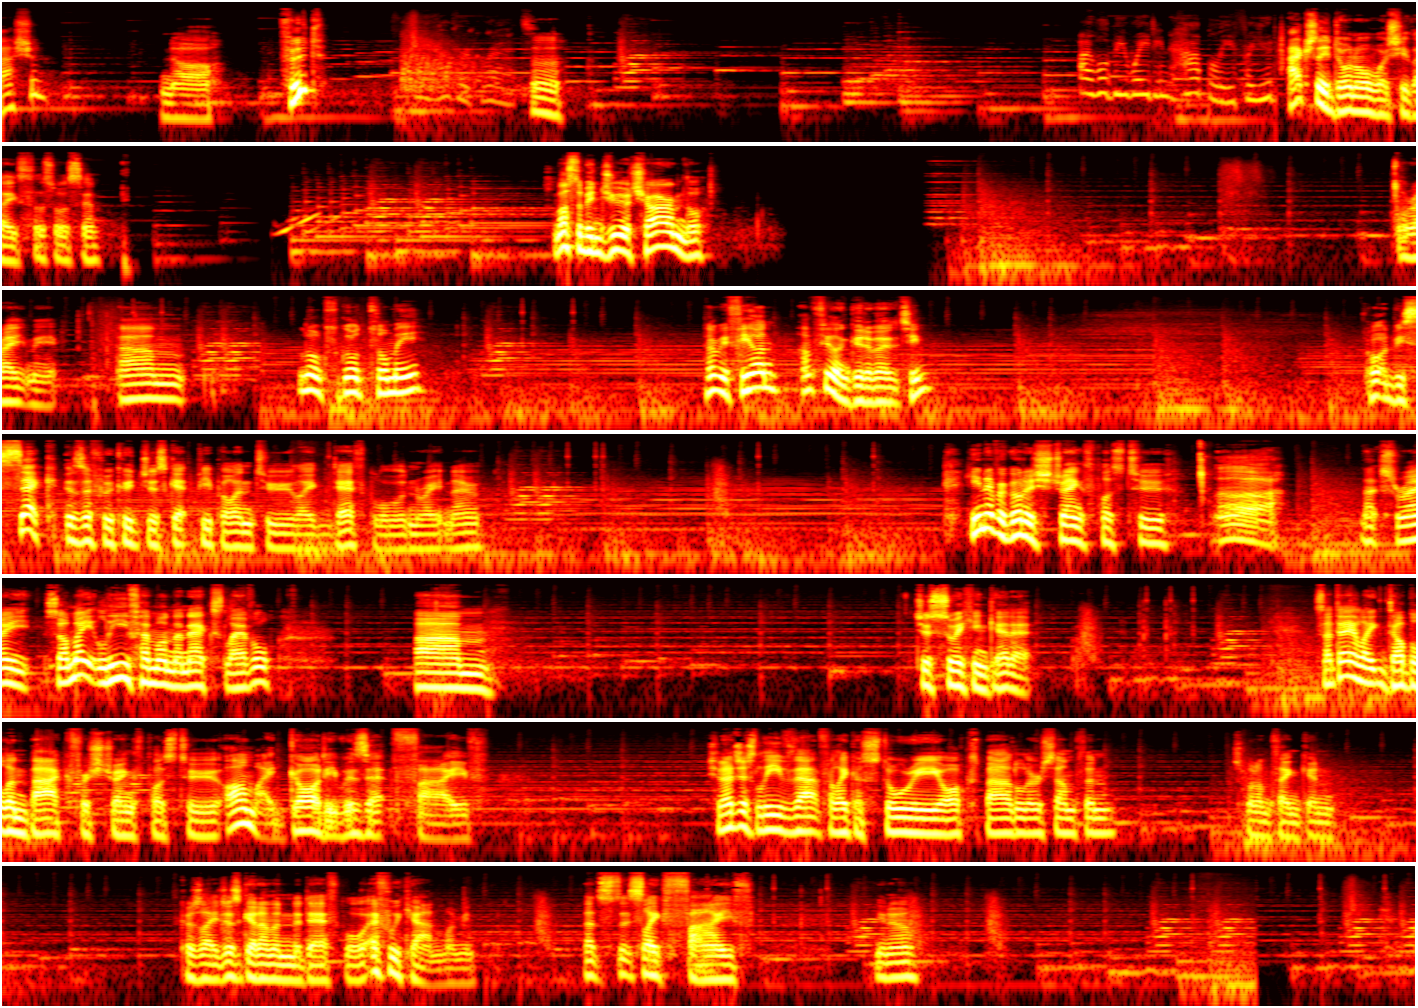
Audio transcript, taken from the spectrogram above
Passion? No. Food? I. Uh, I will be waiting happily for you. I actually don't know what she likes, that's what I was saying. Must have been due a charm, though. Alright, mate. Um, looks good to me. How are we feeling? I'm feeling good about the team. What would be sick is if we could just get people into, like, death blowing right now. He never got his strength plus two. Ah, that's right. So I might leave him on the next level. Um, just so he can get it. So I do like doubling back for strength plus two. Oh my god, he was at five. Should I just leave that for like a story aux battle or something? That's what I'm thinking. Because like just get him in the death blow if we can. I mean, that's it's like five, you know.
